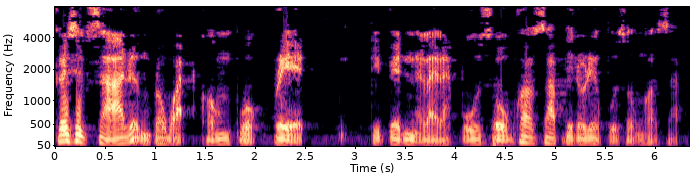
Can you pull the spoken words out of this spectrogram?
เคยศึกษาเรื่องประวัติของพวกเปรตที่เป็นอะไรล่ะ ปูโสมข้อทรัพย์ที่เราเรียกปูโสมข้อทรัพย์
